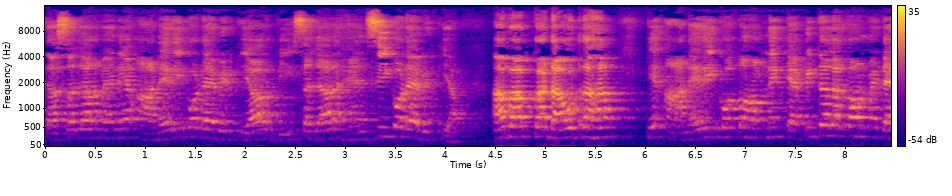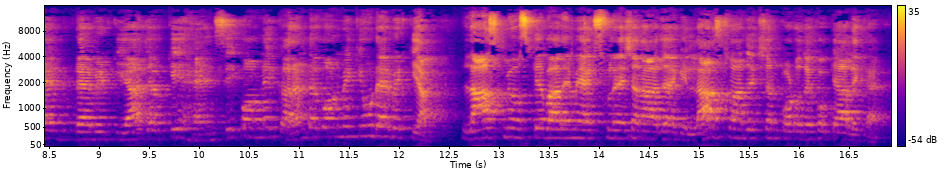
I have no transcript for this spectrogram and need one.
दस हज़ार मैंने आनेरी को डेबिट किया और बीस हज़ार हैंसी को डेबिट किया। अब आपका डाउट रहा कि आनेरी को तो हमने कैपिटल अकाउंट में डेबिट किया, जबकि हैंसी को हमने करंट अकाउंट में क्यों डेबिट किया? लास्ट में उसके बारे में एक्सप्लेनेशन आ जाएगी। लास्ट ट्रांजेक्शन फ़ोटो देखो क्या लिखा है।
